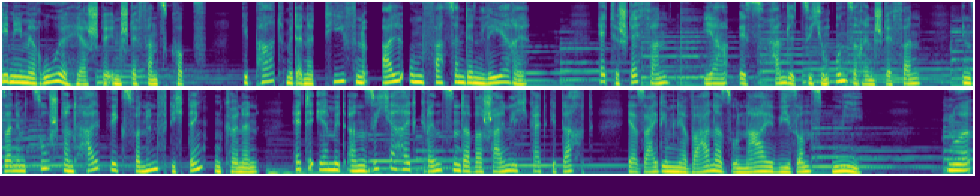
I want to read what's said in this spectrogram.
Angenehme Ruhe herrschte in Stephans Kopf, gepaart mit einer tiefen, allumfassenden Leere. Hätte Stefan, ja, es handelt sich um unseren Stefan, in seinem Zustand halbwegs vernünftig denken können, hätte er mit an Sicherheit grenzender Wahrscheinlichkeit gedacht, er sei dem Nirvana so nahe wie sonst nie. Nur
